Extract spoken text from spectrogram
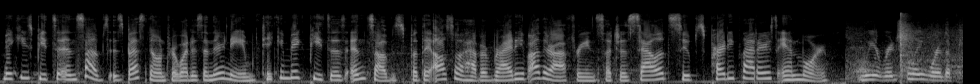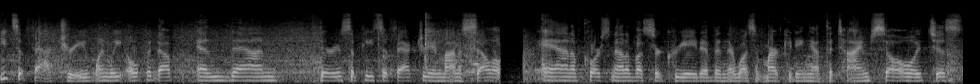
Mickey's Pizza and Subs is best known for what is in their name, take and bake pizzas and subs, but they also have a variety of other offerings such as salads, soups, party platters, and more. We originally were the pizza factory when we opened up, and then there is a pizza factory in Monticello. And of course, none of us are creative, and there wasn't marketing at the time, so it just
